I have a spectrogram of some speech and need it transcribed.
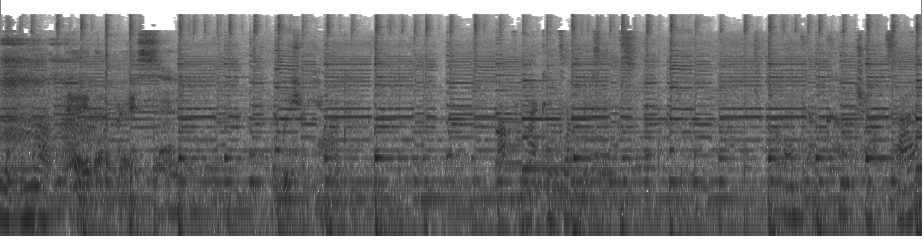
would not pay that price. I wish we had. Not from 1976. Glencoe coach outside.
